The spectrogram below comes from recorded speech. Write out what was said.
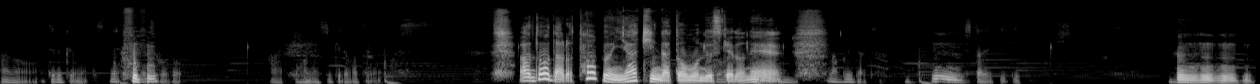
あの、てるくんもですね、後ほど、はい、お話しできればと思います。あ、どうだろう。多分夜勤だと思うんですけどね。うん。まあ、無理だったら、ううんん。下で聞いてい。うん。うんうんうん。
